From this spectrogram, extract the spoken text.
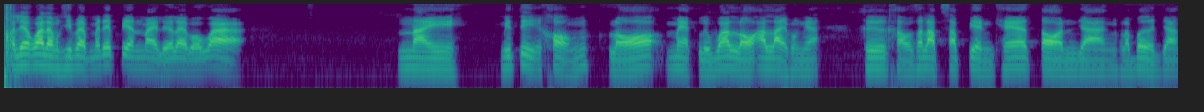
เขาเรียกว่าอะไรบางทีแบบไม่ได้เปลี่ยนใหม่หรืออะไรเพราะว่า ในมิติของล้อแม็กหรือว่าล้ออะไหล่พวกเนี้ย คือเขาสลับสับเปลี่ยนแค่ตอนยางระเบิดยาง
